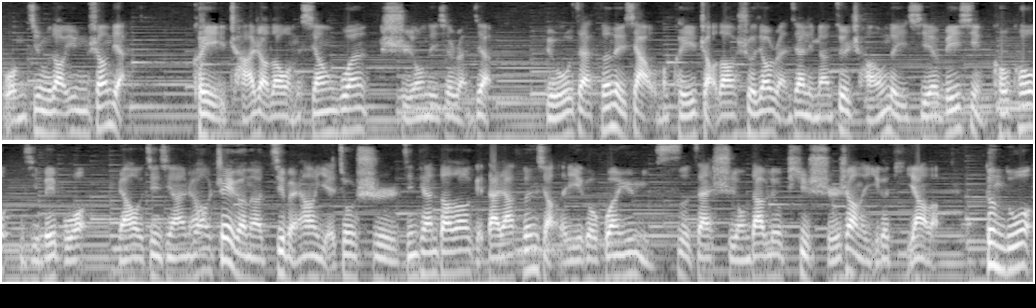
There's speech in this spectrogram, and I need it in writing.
我们进入到应用商店，可以查找到我们相关使用的一些软件。比如在分类下，我们可以找到社交软件里面最常用的一些微信、QQ 以及微博。然后进行安装，然后这个呢，基本上也就是今天叨叨给大家分享的一个关于米四在使用 WP 十上的一个体验了。更多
